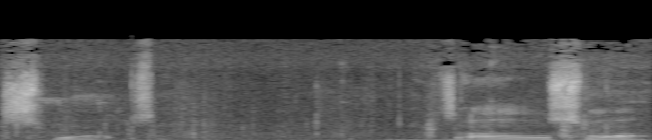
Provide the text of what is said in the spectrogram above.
Swamps. It's all swamp.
